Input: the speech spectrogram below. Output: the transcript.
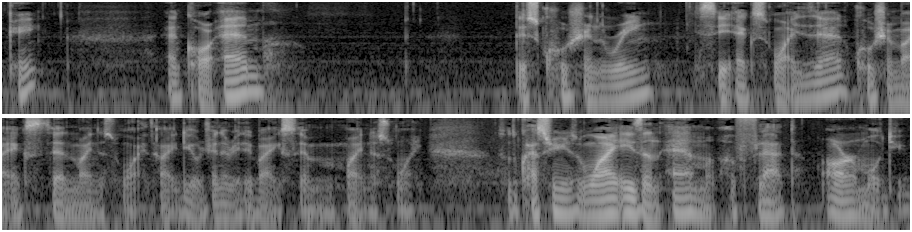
Okay, and call M this quotient ring C x y z quotient by x z minus y, the ideal generated by x z minus y. So the question is why isn't M a flat R module?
